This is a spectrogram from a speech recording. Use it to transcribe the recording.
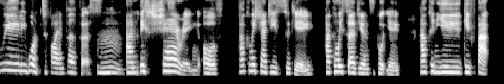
really want to find purpose. Mm. And this sharing of how can we share Jesus with you? How can we serve you and support you? How can you give back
